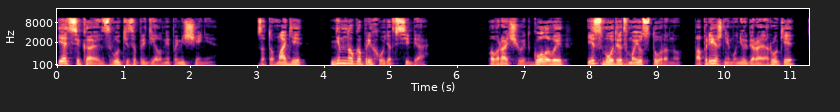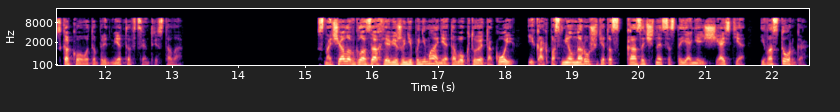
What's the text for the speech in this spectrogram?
и отсекают звуки за пределами помещения. Зато маги немного приходят в себя. Поворачивают головы и смотрят в мою сторону, по-прежнему не убирая руки с какого-то предмета в центре стола. Сначала в глазах я вижу непонимание того, кто я такой и как посмел нарушить это сказочное состояние счастья и восторга.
